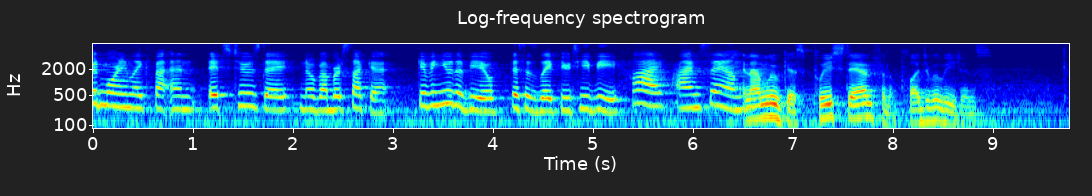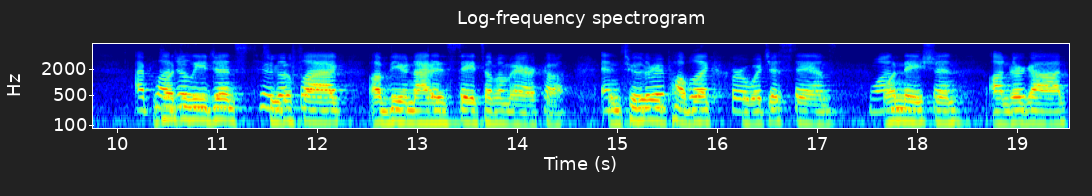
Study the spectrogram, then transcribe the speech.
Good morning, Lake Fenton. It's Tuesday, November 2nd. Giving you the view, this is Lakeview TV. Hi, I'm Sam. And I'm Lucas. Please stand for the Pledge of Allegiance. I pledge allegiance to the flag of the United States of America and to the republic for which it stands, one nation, under God,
